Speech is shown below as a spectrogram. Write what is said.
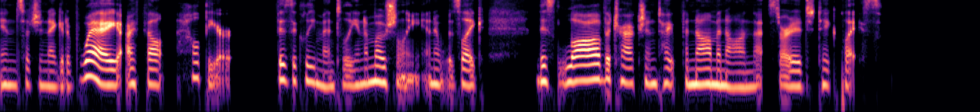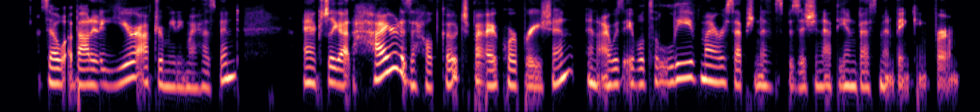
in such a negative way. I felt healthier physically, mentally, and emotionally. And it was like this law of attraction type phenomenon that started to take place. So, about a year after meeting my husband, I actually got hired as a health coach by a corporation, and I was able to leave my receptionist position at the investment banking firm.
